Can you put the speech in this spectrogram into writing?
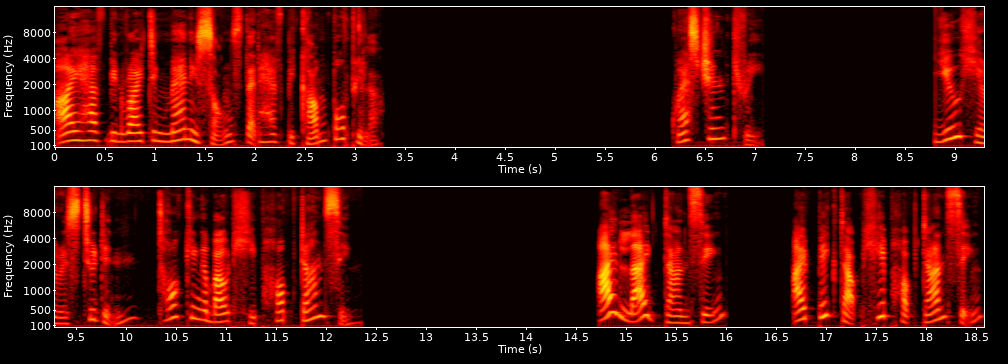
I have been writing many songs that have become popular. Question 3 You hear a student talking about hip hop dancing. I like dancing. I picked up hip hop dancing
